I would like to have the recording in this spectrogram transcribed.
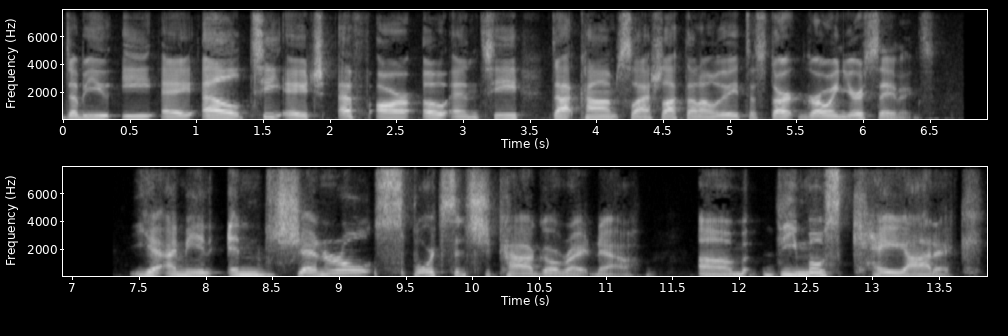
W-E-A-L-T-H-F-R-O-N-T dot com slash MLB to start growing your savings. Yeah, I mean, in general, sports in Chicago right now, um, the most chaotic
